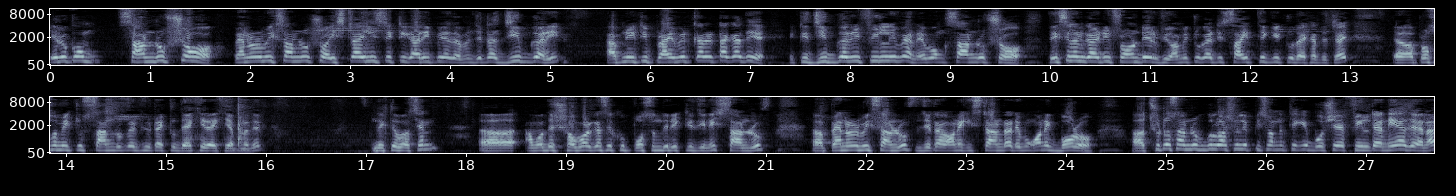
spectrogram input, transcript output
এরকম সানরুফ সহ প্যানোরামিক সানরুফ সহ স্টাইলিশ একটি গাড়ি পেয়ে যাবেন, যেটা জিপ গাড়ি। আপনি একটি প্রাইভেট কারের টাকা দিয়ে একটি জিপ গাড়ির ফিল নেবেন এবং সানরুফ সহ। দেখছিলেন গাড়িটির ফ্রন্টের ভিউ আমি একটু গাড়িটির সাইড থেকে একটু দেখাতে চাই। প্রথমে একটু সানরুফের ভিউটা একটু দেখিয়ে রাখি আপনাদের। দেখতে পাচ্ছেন আমাদের সবার কাছে খুব পছন্দের একটি জিনিস সানরুফ প্যানোরামিক সানরুফ যেটা অনেক স্ট্যান্ডার্ড এবং অনেক বড়। ছোট সানরুফগুলো আসলে পিছনের থেকে বসে ফিলটা নেওয়া যায় না,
